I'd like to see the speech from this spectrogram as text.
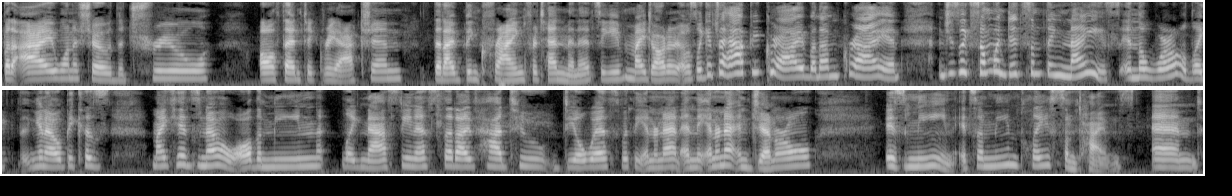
but I want to show the true, authentic reaction that I've been crying for 10 minutes. Even my daughter, I was like, it's a happy cry, but I'm crying. And she's like, someone did something nice in the world. Like, you know, because my kids know all the mean like nastiness that I've had to deal with with the internet and the internet in general is mean. It's a mean place sometimes. And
